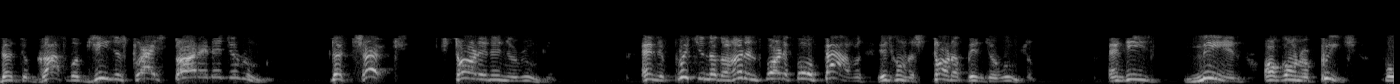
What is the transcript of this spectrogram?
The, the gospel of Jesus Christ started in Jerusalem. The church started in Jerusalem. And the preaching of the 144,000 is going to start up in Jerusalem. And these men are going to preach for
